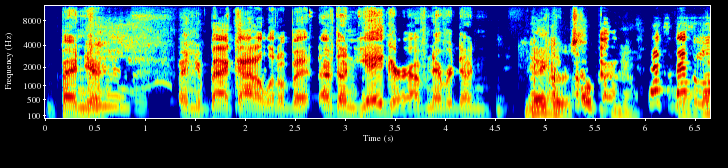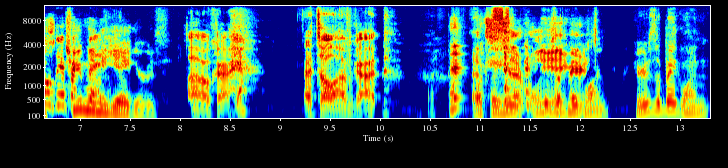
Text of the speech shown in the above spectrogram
bend your bend your back out a little bit. I've done Jaeger. I've never done Jaegers. yoga. Yeah. That's that's Yeah, a little that's different Too many thing. Jaegers. Oh, okay. Yeah. That's all I've got. That's Okay, here- several here's a big one. Here's a big one.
